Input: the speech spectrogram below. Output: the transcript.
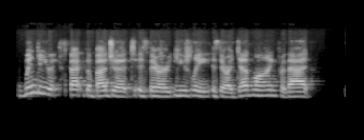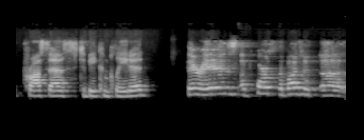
When do you expect the budget? Is there usually is there a deadline for that process to be completed? There is, of course, the budget uh,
